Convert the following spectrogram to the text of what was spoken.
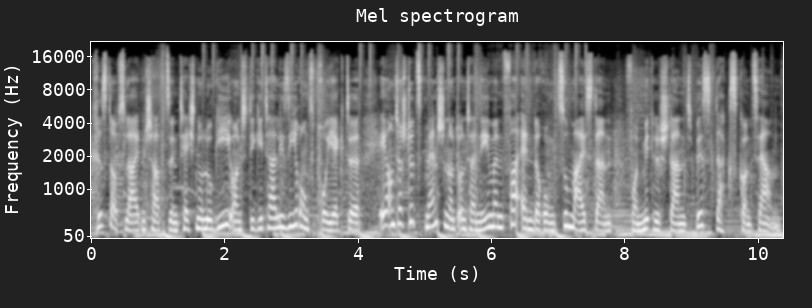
Christophs Leidenschaft sind Technologie- und Digitalisierungsprojekte. Er unterstützt Menschen und Unternehmen, Veränderung zu meistern, von Mittelstand bis DAX-Konzern.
